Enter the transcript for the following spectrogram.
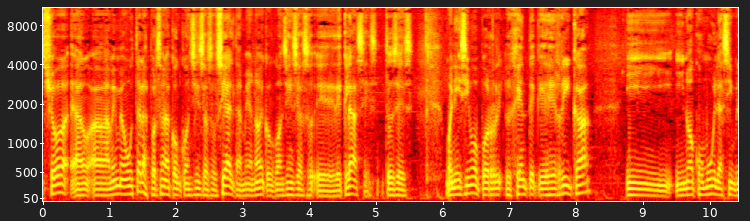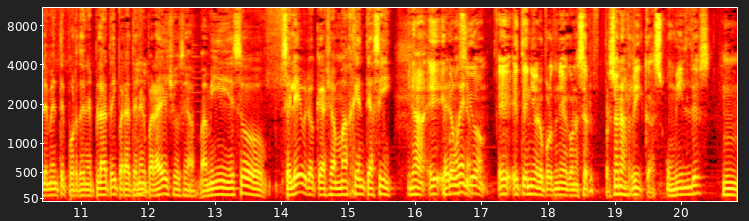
yo a, a mí me gustan las personas con conciencia social también, ¿no? Y con conciencia eh, de clases. Entonces, buenísimo por gente que es rica y, y no acumula simplemente por tener plata y para tener para ellos. O sea, a mí eso celebro que haya más gente así. Mirá, he, he Pero conocido- bueno. he, he tenido la oportunidad de conocer personas ricas, humildes, Mm.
